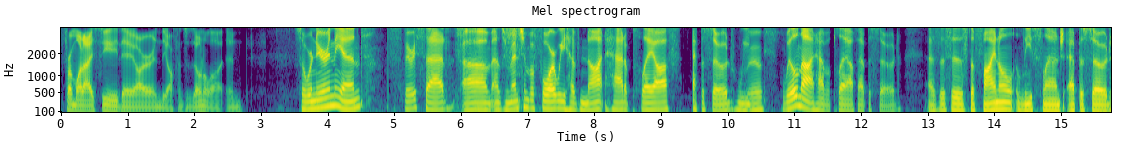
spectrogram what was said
from what I see, they are in the offensive zone a lot. And So we're nearing the end. It's very sad. Um, as we mentioned before, we have not had a playoff episode. We Yes. will not have a playoff episode, as this is the final Leafs Lounge episode.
